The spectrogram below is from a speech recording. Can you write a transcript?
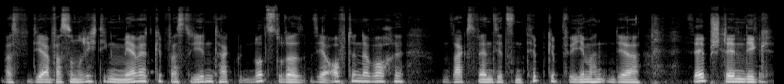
was dir einfach so einen richtigen Mehrwert gibt, was du jeden Tag nutzt oder sehr oft in der Woche und sagst, wenn es jetzt einen Tipp gibt für jemanden, der selbstständig,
